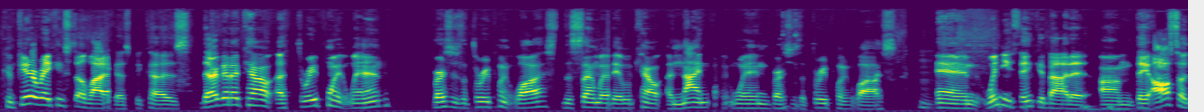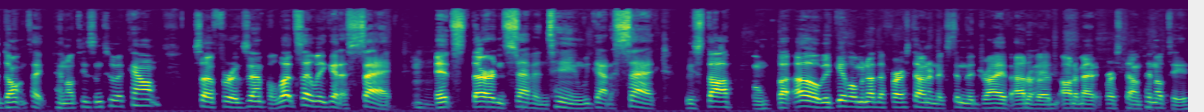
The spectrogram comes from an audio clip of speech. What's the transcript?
computer rankings still like us because they're going to count a three point win versus a three point loss the same way they would count a nine point win versus a three point loss. Hmm. And when you think about it, um, they also don't take penalties into account. So, for example, let's say we get a sack. Mhm. It's third and 17. We got a sack. We stop them. But, oh, we give them another first down and extend the drive out of an automatic first down penalty.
